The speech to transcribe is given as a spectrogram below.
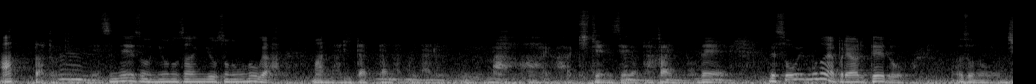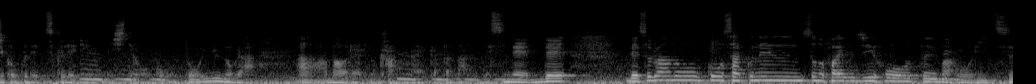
あった時にですね、その日本の産業そのものがまあ成り立たなくなる、まあ、危険性が高いのででそういうものはやっぱりある程度その自国で作れるようにしておこうというのが、あまあ、我々の考え方なんですね。ででそれはあのこう昨年その 5G 法というまあ法律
